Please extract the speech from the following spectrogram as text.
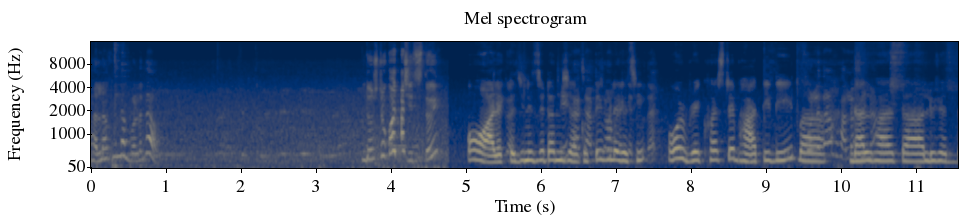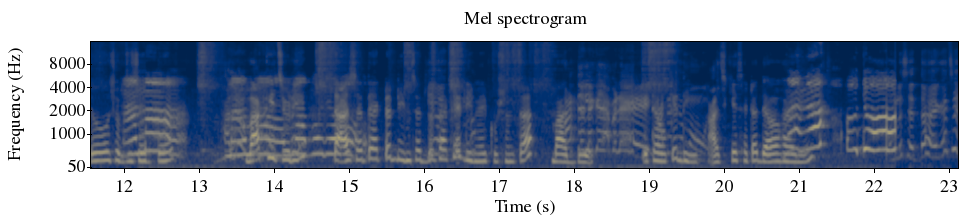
ভালো কি না বলে দাও। দুষ্টু করছিস তুই? ও আরেকটা জিনিস যেটা আমি শেয়ার করতেই ভুলে গেছি। ওর ব্রেকফাস্টে ভাতই দিই বা ডাল ভাত আলু সেদ্ধ সবজি সেদ্ধ বা খিচুড়ি। তার সাথে একটা ডিম সেদ্ধ থাকে ডিমের কুসুমটা বাদ দিয়ে। এটা ওকে দিই আজকে সেটা দেওয়া হয়নি। সেদ্ধ হয়ে গেছে?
